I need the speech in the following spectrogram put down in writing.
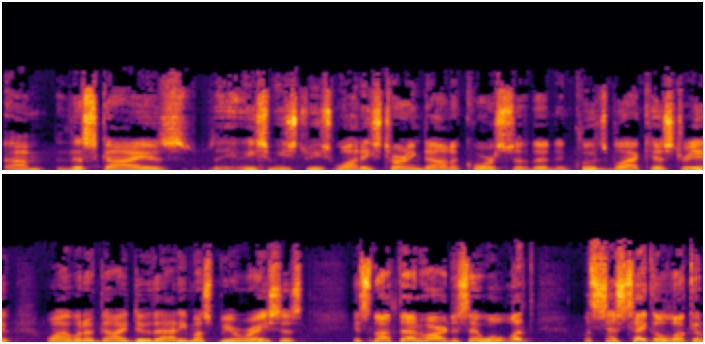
um, this guy is he's, he's, he's what? He's turning down a course that includes Black history. Why would a guy do that? He must be a racist. It's not that hard to say. Well, what? Let's just take a look at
